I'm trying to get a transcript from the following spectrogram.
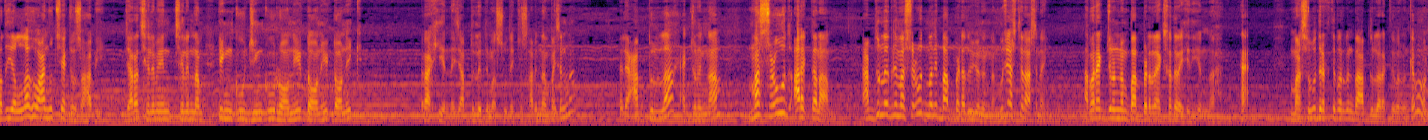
রাদিয়াল্লাহু আনহু হচ্ছে একজন সাহাবী, যারা ছেলে ছেলের নাম টিঙ্কু জিঙ্কু রনি, টনি, টনিক রাখিয়েন না যে আব্দুল ইবনে মাসুদ একজন সাহাবীর নাম পাইছেন না? তাহলে আব্দুল্লাহ একজনের নাম, মাসউদ আরেকটা নাম। আব্দুল্লাহ ইবনে মাসউদ মানে বাপ বেটা দুইজনের নাম, বুঝে আসছে না আসে নাই। আবার একজনের নাম বাপ বেটারা একসাথে রেখে দিয়েন না। হ্যাঁ মাসউদ রাখতে পারবেন বা আব্দুল্লাহ রাখতে পারবেন, কেমন?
